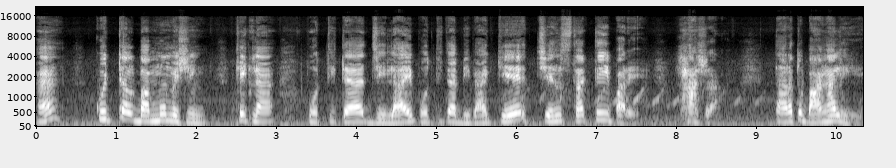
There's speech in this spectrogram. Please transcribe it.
হ্যাঁ? কুইটাল বা মমেসিং ঠিক না? প্রতিটা জেলায় প্রতিটা বিভাগে চেঞ্জ থাকতেই পারে। ভাষা। তারা তো বাঙালি,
